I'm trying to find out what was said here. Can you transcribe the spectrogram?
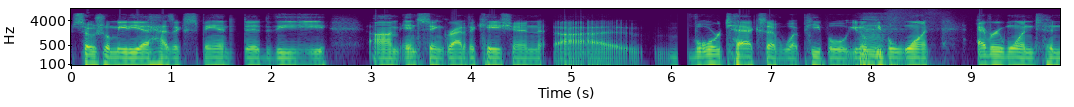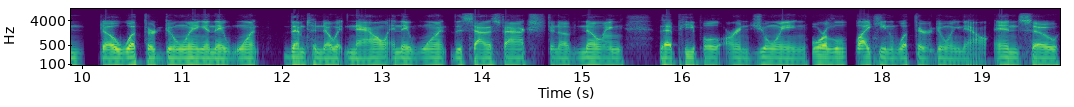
social media has expanded the um, instant gratification uh, vortex of what people you know mm. people want everyone to know what they're doing and they want them to know it now and they want the satisfaction of knowing that people are enjoying or liking what they're doing now. And so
